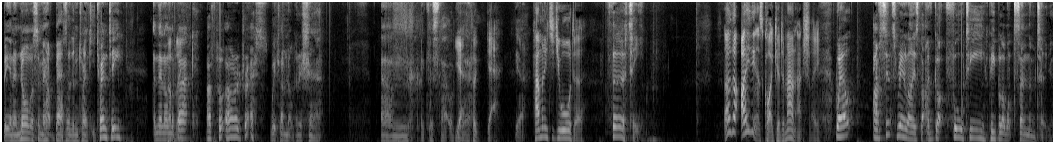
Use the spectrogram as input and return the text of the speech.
be an enormous amount better than 2020. And then on the back I've put our address, which I'm not going to share, um, because that would Yeah, for- yeah. yeah How many did you order? thirty. Oh, that, I think that's quite a good amount, actually. Well, I've since realised that I've got 40 people I want to send them to.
